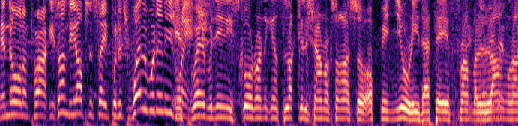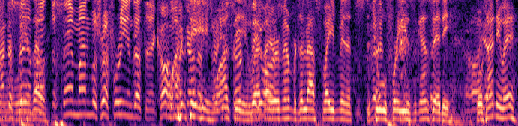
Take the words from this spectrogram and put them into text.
in Nolan Park. He's on the opposite side, but it's well within his It's range. well within. He scored one against Lockhill Shamrocks also up in Newry that day from a long, long and the way same, man, out. the same man was refereeing that day. Colin Was he? Was he? certainly Well, I remember the last five minutes, the two oh, frees against Eddie. Oh, but anyway,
